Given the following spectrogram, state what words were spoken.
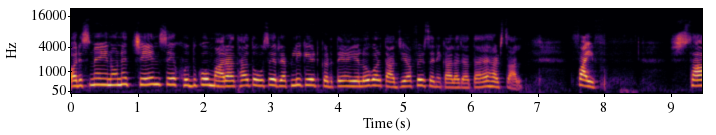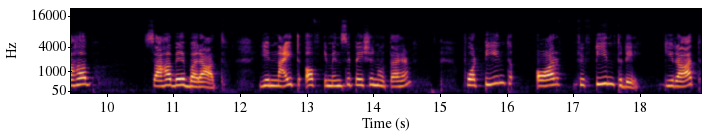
और इसमें इन्होंने चेन से खुद को मारा था तो उसे रेप्लिकेट करते हैं ये लोग और ताजिया फिर से निकाला जाता है हर साल। फाइव साहब साहब बारात ये नाइट ऑफ़ इमेंसिपेशन होता है। फोर्टीनथ और फिफ्टींथ डे की रात,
